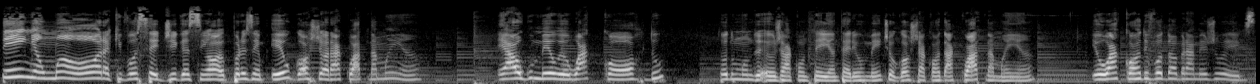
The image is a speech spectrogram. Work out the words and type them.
Tenha uma hora que você diga assim, ó, por exemplo, eu gosto de orar quatro da manhã. É algo meu, eu acordo. Todo mundo, eu já contei anteriormente, eu gosto de acordar quatro da manhã. Eu acordo e vou dobrar meus joelhos.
